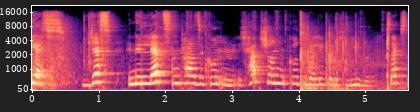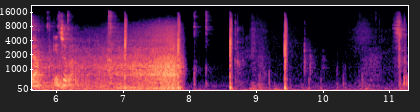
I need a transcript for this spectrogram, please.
Yes! Yes! In den letzten paar Sekunden. Ich hatte schon kurz überlegt, ob ich liebe. Sechster. Geht sogar. So.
